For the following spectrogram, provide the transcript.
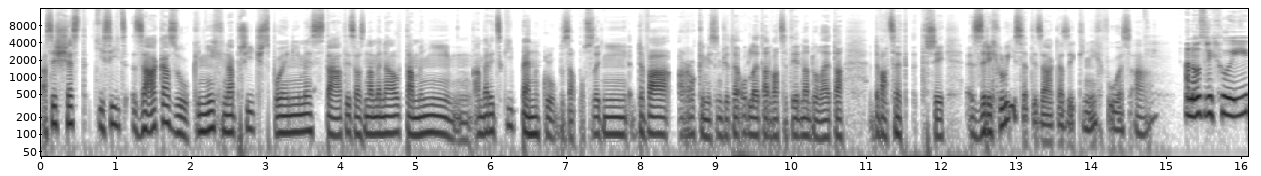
Asi 6 tisíc zákazů knih napříč spojenými státy zaznamenal tamní americký pen klub za poslední dva roky. Myslím, že to je od léta 21 do léta 23. Zrychlují se ty zákazy knih v USA? Ano, zrychlují.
